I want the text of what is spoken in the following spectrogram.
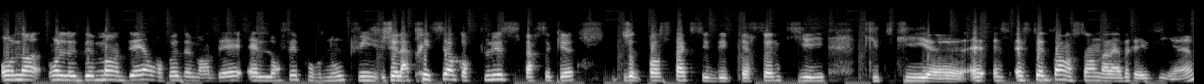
on, a, on le demandait, on redemandait. Elles l'ont fait pour nous. Puis, je l'apprécie encore plus parce que je ne pense pas que c'est des personnes qui, qui, qui, euh, elles, elles, se tiennent pas ensemble dans la vraie vie, hein.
